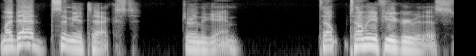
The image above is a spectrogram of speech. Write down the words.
My dad sent me a text during the game. Tell tell me if you agree with this.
